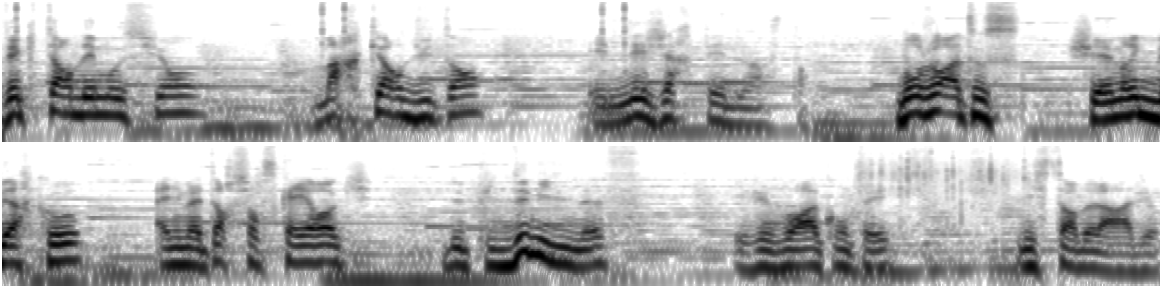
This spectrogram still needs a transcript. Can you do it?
vecteur d'émotion, marqueur du temps et légèreté de l'instant. Bonjour à tous, je suis Emeric Berco, animateur sur Skyrock depuis 2009 et je vais vous raconter l'histoire de la radio.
